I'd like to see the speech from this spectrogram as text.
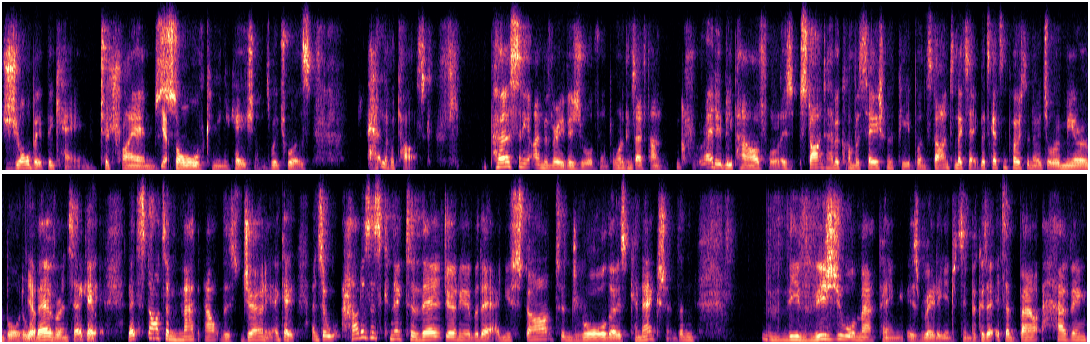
job it became to try and Yep. solve communications, which was a hell of a task. Personally, I'm a very visual thinker. One of the things I found incredibly powerful is starting to have a conversation with people and starting to like say, let's get some post-it notes or a Miro board or Yep. whatever, and say, okay, let's start to map out this journey. Okay, and so how does this connect to their journey over there? And you start to draw those connections. And the visual mapping is really interesting because it's about having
